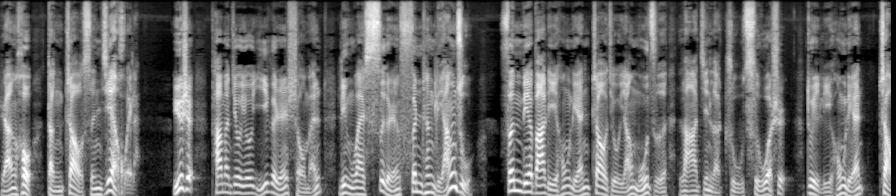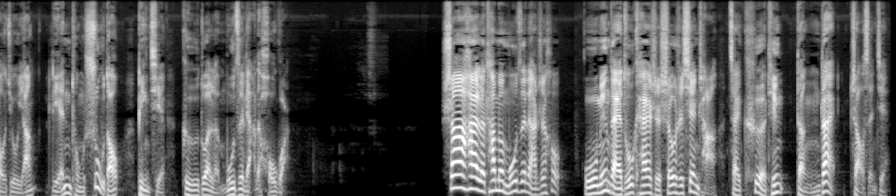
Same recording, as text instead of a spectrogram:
然后等赵森健回来。于是他们就由一个人守门，另外四个人分成两组，分别把李红莲、赵九阳母子拉进了主次卧室。对李红莲、赵九阳连捅数刀，并且割断了母子俩的喉管。杀害了他们母子俩之后，五名歹徒开始收拾现场，在客厅等待赵森健。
